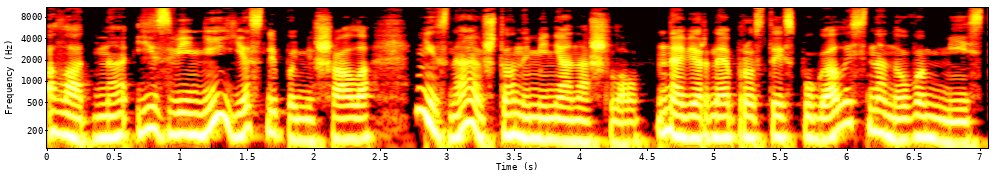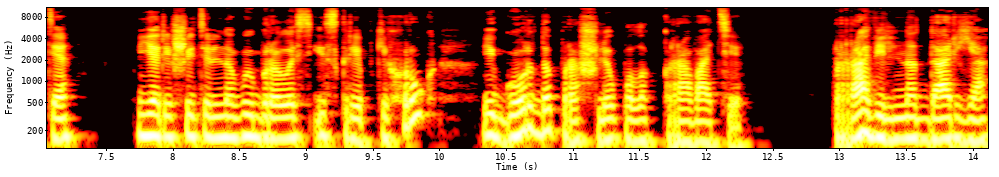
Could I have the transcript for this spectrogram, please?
«Ладно, извини, если помешала. Не знаю, что на меня нашло. Наверное, просто испугалась на новом месте». Я решительно выбралась из крепких рук и гордо прошлепала к кровати. «Правильно, Дарья!»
